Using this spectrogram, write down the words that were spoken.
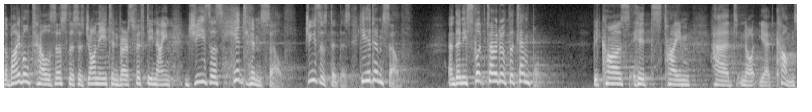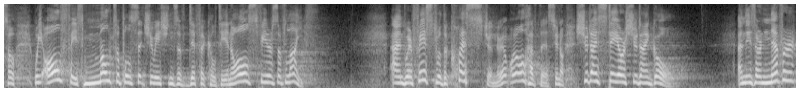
The Bible tells us, this is John 8 in verse 59, Jesus hid himself. Jesus did this. He hid himself. And then he slipped out of the temple because his time had not yet come. So we all face multiple situations of difficulty in all spheres of life. And we're faced with a question. We all have this, you know, should I stay or should I go? And these are never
